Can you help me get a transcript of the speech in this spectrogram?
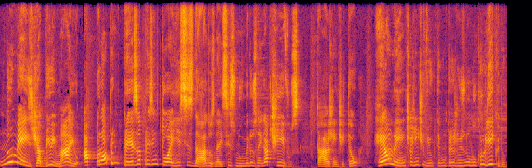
No mês de abril e maio, a própria empresa apresentou aí esses dados, né, esses números negativos, tá, gente? Então, realmente a gente viu que teve um prejuízo no lucro líquido,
